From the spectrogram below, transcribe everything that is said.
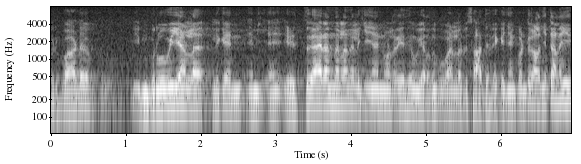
ഒരുപാട് ഇമ്പ്രൂവ് ചെയ്യാനുള്ള അല്ലെങ്കിൽ എഴുത്തുകാരെന്നുള്ള നിലയ്ക്ക് ഞാൻ വളരെയധികം ഉയർന്നു പോകാനുള്ള ഒരു സാധ്യതയൊക്കെ ഞാൻ കൊണ്ട് കളഞ്ഞിട്ടാണ് ഈ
